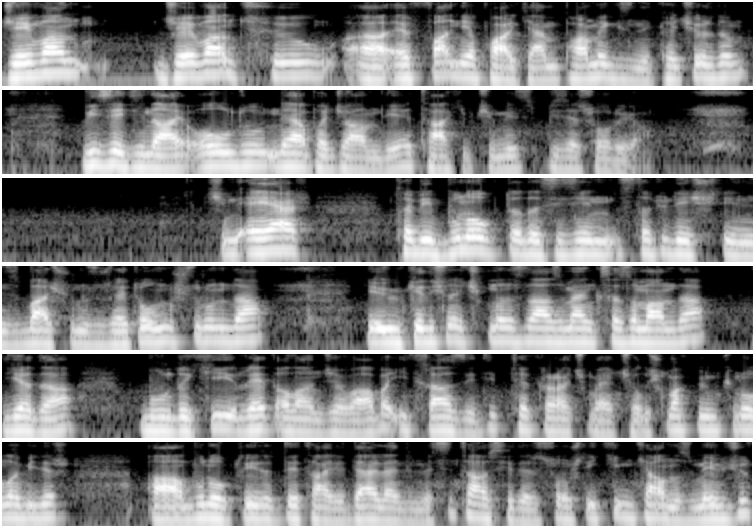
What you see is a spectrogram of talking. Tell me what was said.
J1 J1 to F1 yaparken parmak izini kaçırdım. Vize deny oldu. Ne yapacağım diye takipçimiz bize soruyor. Şimdi eğer tabi bu noktada sizin statü değişikliğiniz başvurunuz red olmuş durumda. Ya ülke dışına çıkmanız lazım en kısa zamanda ya da buradaki red alan cevaba itiraz edip tekrar açmaya çalışmak mümkün olabilir. Aa, bu noktayı da detaylı değerlendirmesini tavsiye ederiz. Sonuçta iki imkanınız mevcut.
